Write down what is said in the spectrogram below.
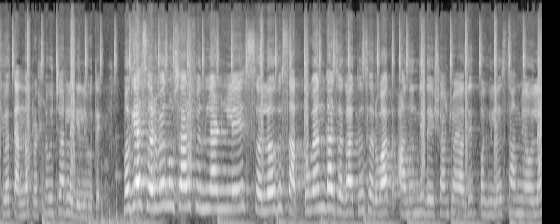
किंवा त्यांना प्रश्न विचारले गेले होते. मग या सर्वेनुसार फिनलँडने सलग सातव्यांदा जगातील सर्वात आनंदी देशांच्या यादीत पहिलं स्थान मिळवलंय.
